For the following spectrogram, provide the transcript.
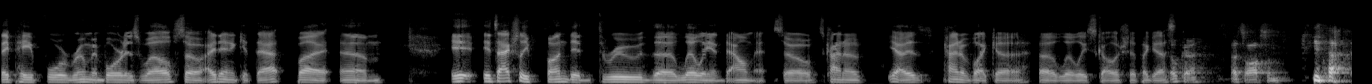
They pay for room and board as well, so I didn't get that, but um, it, it's actually funded through the Lilly Endowment. So it's kind of yeah, it's kind of like a, a Lilly scholarship, I guess. Okay, that's awesome. Yeah.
